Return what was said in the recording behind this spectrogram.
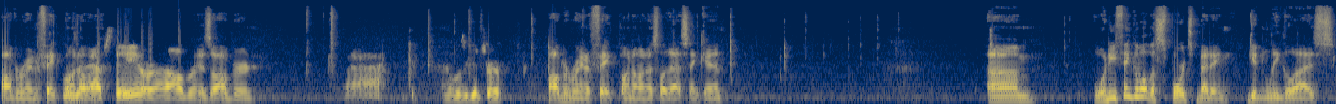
Auburn ran a fake Was punt that App State or Auburn? It was Auburn. Ah, that was a good trip. Auburn ran a fake punt on us. Let that sink in. Um, what do you think of all the sports betting getting legalized?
